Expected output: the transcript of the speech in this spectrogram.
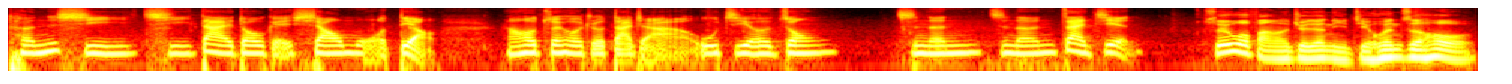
疼惜、期待都给消磨掉，然后最后就大家无疾而终，只能只能再见。所以我反而觉得你结婚之后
